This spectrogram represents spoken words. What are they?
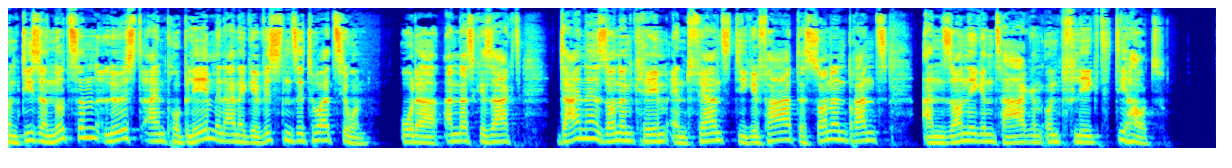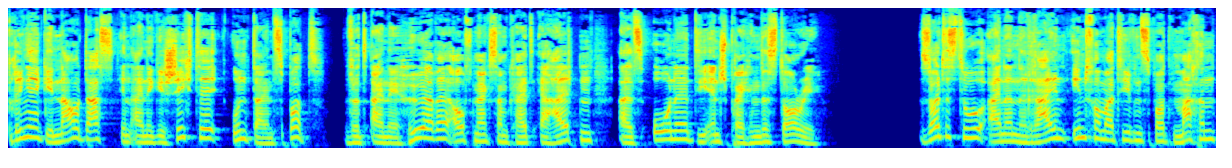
und dieser Nutzen löst ein Problem in einer gewissen Situation. Oder anders gesagt, deine Sonnencreme entfernt die Gefahr des Sonnenbrands an sonnigen Tagen und pflegt die Haut. Bringe genau das in eine Geschichte und dein Spot wird eine höhere Aufmerksamkeit erhalten als ohne die entsprechende Story. Solltest du einen rein informativen Spot machen,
